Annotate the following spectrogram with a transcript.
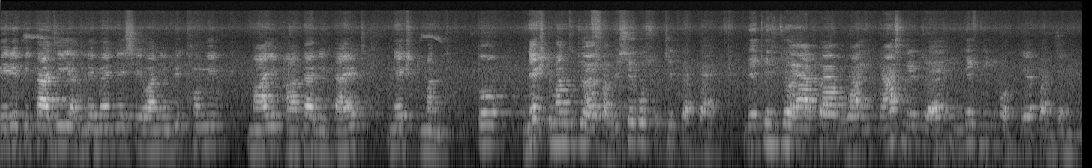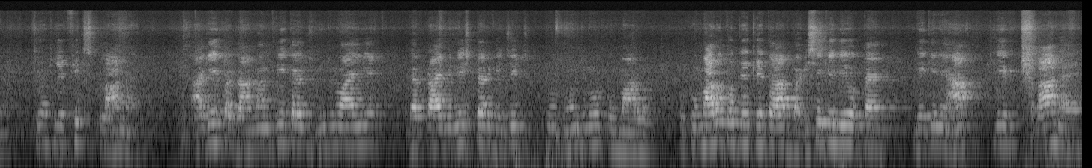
मेरे पिताजी अगले महीने सेवानिवृत्त होंगे my father retired next month तो नेक्स्ट मंथ जो है भविष्य को सूचित करता है। लेकिन जो है आपका वह ट्रांसलेट जो है इंडेफिनिट होती है प्रजेंट में, क्योंकि ये फिक्स प्लान है। आगे प्रधानमंत्री कल झुंझुनू आएँगे। The prime minister visit to Jhunjhunu tomorrow तो टुमारो तो देखें तो आप भविष्य के लिए होता है, लेकिन यहाँ ये प्लान है,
